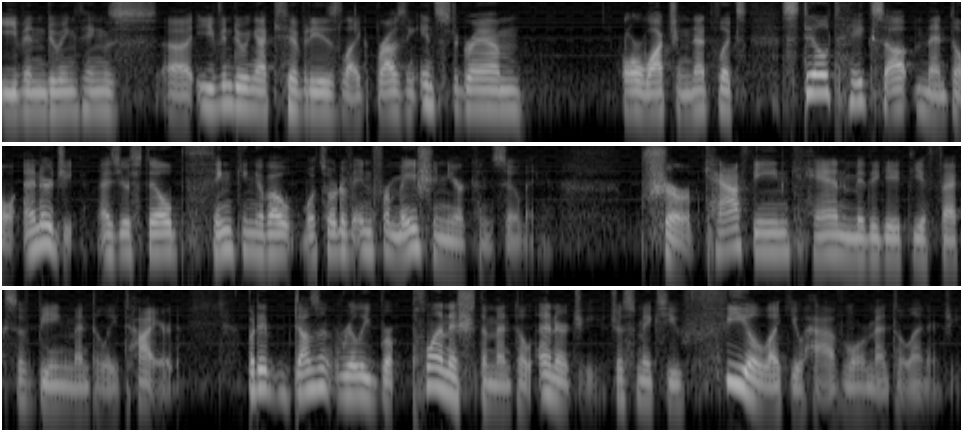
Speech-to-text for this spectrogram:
Even doing things, uh, even doing activities like browsing Instagram or watching Netflix still takes up mental energy, as you're still thinking about what sort of information you're consuming. Sure, caffeine can mitigate the effects of being mentally tired, but it doesn't really replenish the mental energy, it just makes you feel like you have more mental energy.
